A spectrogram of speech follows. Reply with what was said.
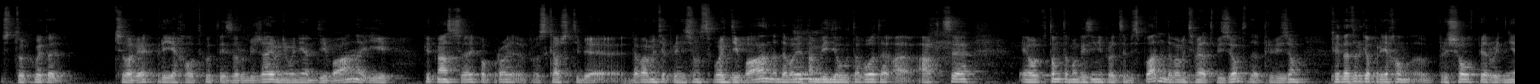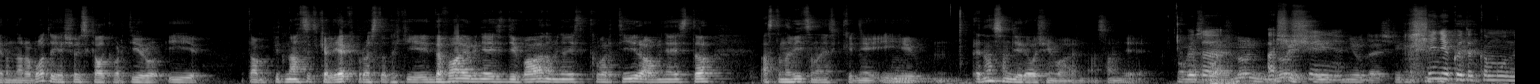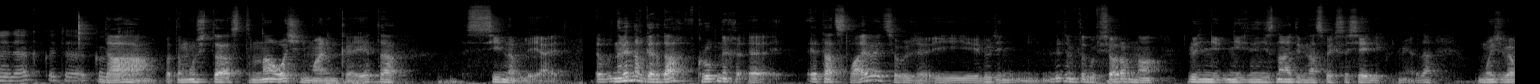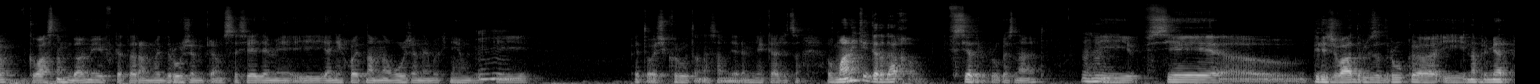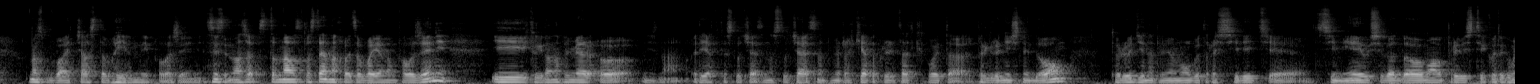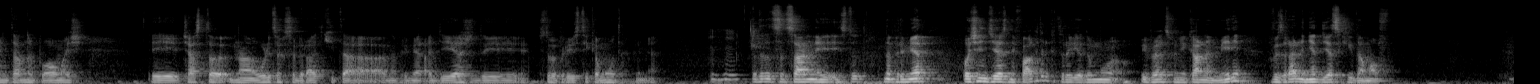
что какой-то человек приехал откуда-то из-за рубежа, и у него нет дивана, и 15 человек попро- скажут тебе, давай мы тебе принесем свой диван, а давай я там видел у того-то а, акция, и вот в том-то магазине продается бесплатно, давай мы тебя отвезем туда, привезем. Когда только приехал, пришел в первые дни на работу, я еще искал квартиру, и там 15 коллег просто такие, давай, у меня есть диван, у меня есть квартира, у меня есть то, остановиться на несколько дней. И mm. это на самом деле очень важно, на самом деле. Какое-то ну, ощущение, ну, ощущение какой-то коммуны, да, какой-то... Какой да, потому что страна очень маленькая, и это сильно влияет. Наверное, в городах, в крупных, э, это отслаивается уже, и люди, людям как бы все равно, люди не, не, не знают имена своих соседей, к примеру, да. Мы живем в классном доме, в котором мы дружим прям с соседями, и они ходят нам на ужин, и мы к ним, mm-hmm. и это очень круто, на самом деле, мне кажется. В маленьких городах все друг друга знают угу. и все э, переживают друг за друга, и, например, у нас бывают часто военные положения. В смысле, наша страна постоянно находится в военном положении, и когда, например, э, не знаю, редко случается, но случается, например, ракета прилетает в какой-то приграничный дом, то люди, например, могут расселить э, семей у себя дома, привезти какую-то гуманитарную помощь. И часто на улицах собирают какие-то, например, одежды, чтобы привезти кому-то, например. Mm-hmm. Вот этот социальный институт, например, очень интересный фактор, который, я думаю, является уникальным в мире. В Израиле нет детских домов.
